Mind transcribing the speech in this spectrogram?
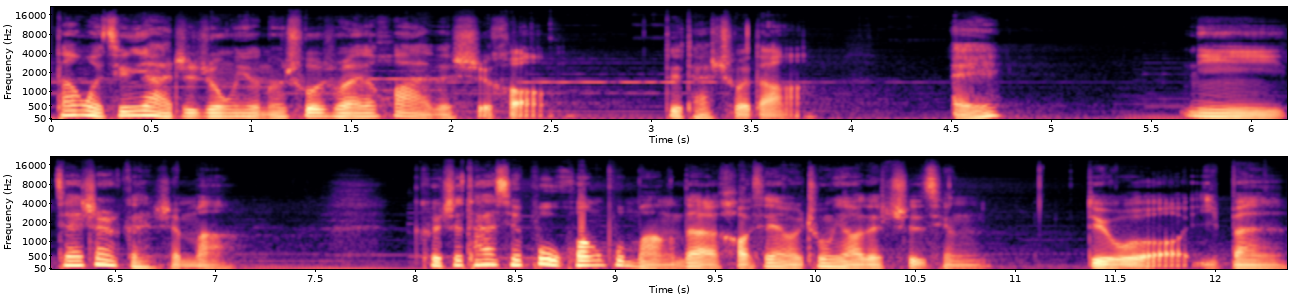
当我惊讶之中又能说出来的话的时候，对他说道：“哎，你在这儿干什么？”可是他却不慌不忙的，好像有重要的事情对我一般。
